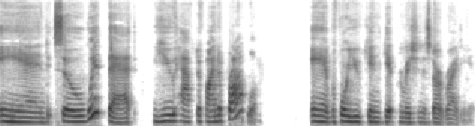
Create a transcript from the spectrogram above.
And so with that you have to find a problem and before you can get permission to start writing it.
